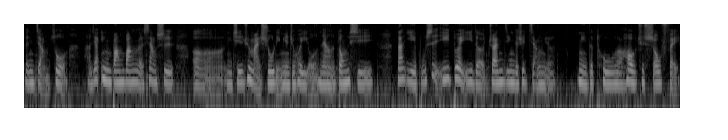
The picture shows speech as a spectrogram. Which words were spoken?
跟讲座，好像硬邦邦的，像是呃，你其实去买书里面就会有那样的东西。那也不是一对一的专精的去讲你的你的图，然后去收费，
